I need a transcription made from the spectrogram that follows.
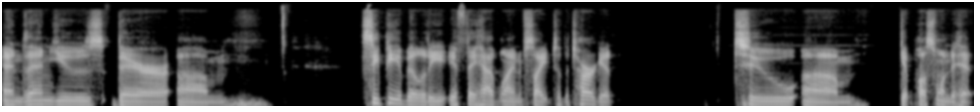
and then use their um, CP ability if they have line of sight to the target to um, get plus one to hit.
